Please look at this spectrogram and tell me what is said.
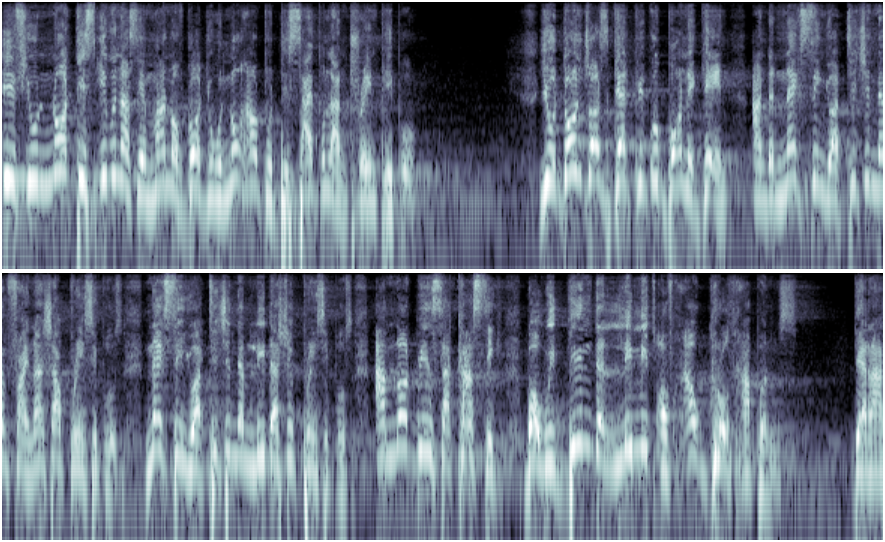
If you notice even as a man of god you will know how to disciple and train people. You don't just get people born again and the next thing you are teaching them financial principles. Next thing you are teaching them leadership principles. I'm not being sarcastic but within the limit of how growth happens there are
